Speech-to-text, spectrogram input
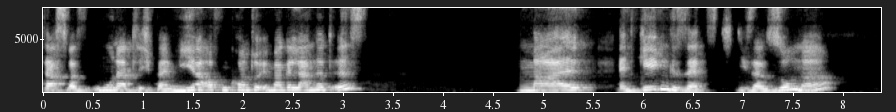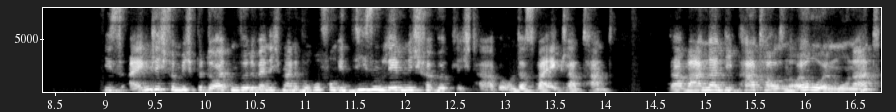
das, was monatlich bei mir auf dem Konto immer gelandet ist, mal entgegengesetzt dieser Summe, die es eigentlich für mich bedeuten würde, wenn ich meine Berufung in diesem Leben nicht verwirklicht habe. Und das war eklatant. Da waren dann die paar tausend Euro im Monat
